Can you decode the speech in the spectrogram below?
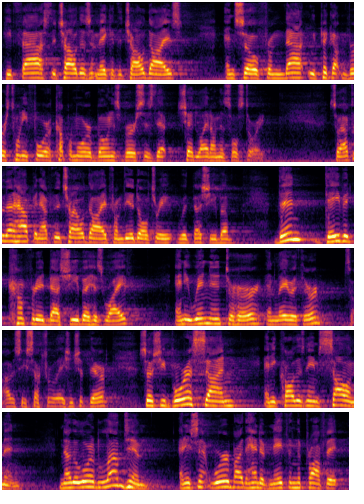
He fasts. The child doesn't make it. The child dies. And so from that, we pick up in verse 24 a couple more bonus verses that shed light on this whole story. So after that happened, after the child died from the adultery with Bathsheba, then David comforted Bathsheba, his wife, and he went into her and lay with her. So obviously, sexual relationship there. So she bore a son, and he called his name Solomon. Now the Lord loved him, and he sent word by the hand of Nathan the prophet.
